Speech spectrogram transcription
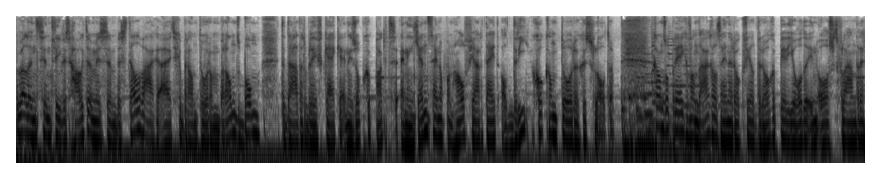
Wel in Sint-Lieveshoutem is een bestelwagen uitgebrand door een brandbom. De dader bleef kijken en is opgepakt. En in Gent zijn op een half jaar tijd al drie gokkantoren gesloten. Kans op regen vandaag, al zijn er ook veel droge perioden in Oost-Vlaanderen.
